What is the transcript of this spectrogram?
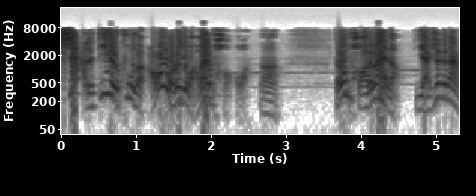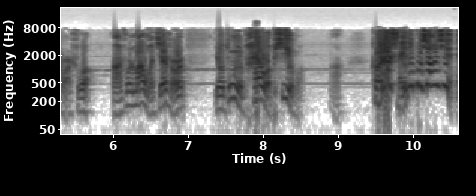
吓得提着裤子嗷嗷的就往外跑啊啊！等跑到外头，也是跟大伙说啊，说他妈我解手有东西拍我屁股！可是谁都不相信。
